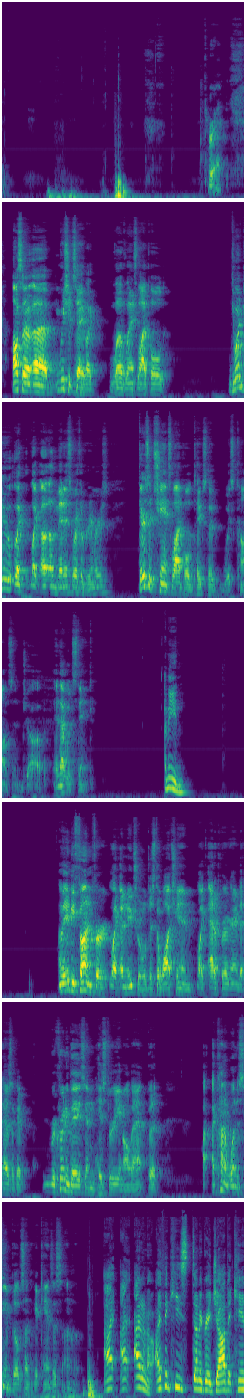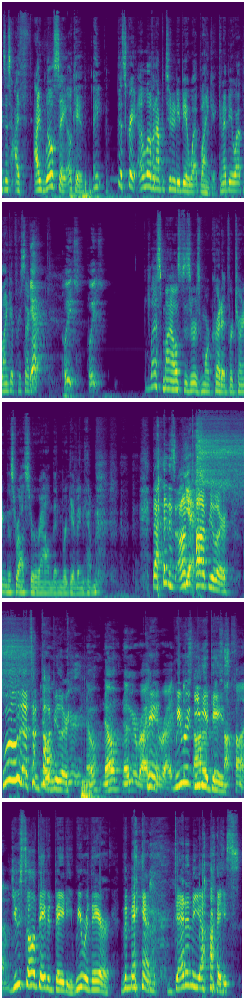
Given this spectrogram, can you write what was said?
Correct. Also, uh, we should say like love Lance Leipold. Do you want to do like like a, a minute's worth of rumors? There's a chance Leipold takes the Wisconsin job, and that would stink. I mean, I mean, it'd be fun for like a neutral just to watch him like at a program that has like a recruiting base and history and all that. But I, I kind of wanted to see him build something at Kansas. I don't know. I, I, I don't know. I think he's done a great job at Kansas. I I will say, okay, hey, that's great. I love an opportunity to be a wet blanket. Can I be a wet blanket for a second? Yeah, please, please. Les Miles deserves more credit for turning this roster around than we're giving him. that is unpopular. Woo, that's unpopular. No, no, no, no, you're right. Grant, you're right. we were It's at media a- days. It's not fun. You saw David Beaty. We were there. The man, dead in the eyes,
